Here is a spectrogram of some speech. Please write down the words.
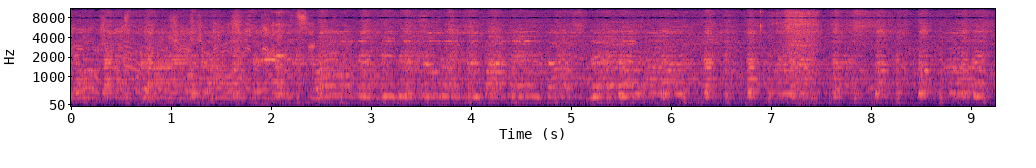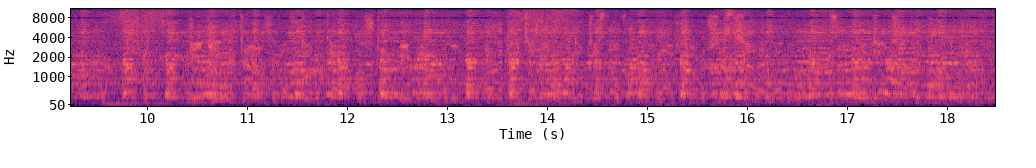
Wielu świetnych akcji. Widzimy teraz powtórkę ostatniej bramki. Po wykończeniu meczu czystą formalnością przy strzale mógł nawet zamknąć oczy, ale i tak by trafił.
